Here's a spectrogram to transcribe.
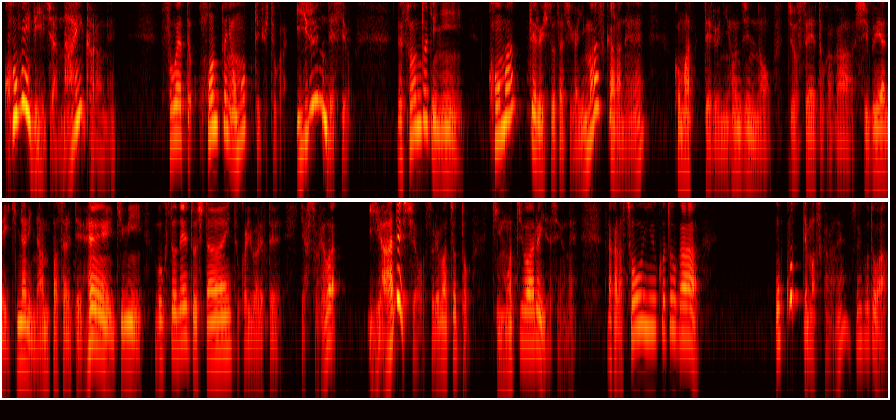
コメディじゃないからね。そうやって本当に思ってる人がいるんですよ。でその時に困ってる人たちがいますからね困ってる日本人の女性とかが渋谷でいきなりナンパされて「へい君僕とデートしたい?」とか言われていやそれは嫌でしょそれはちょっと気持ち悪いですよね。だからそういうことが起こってますからねそういうことが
